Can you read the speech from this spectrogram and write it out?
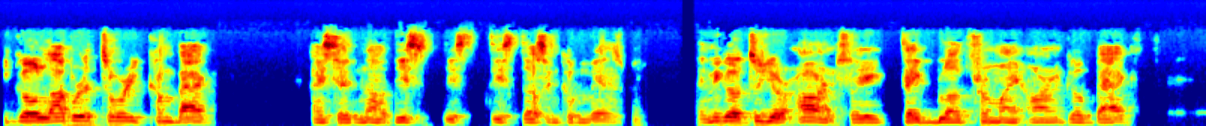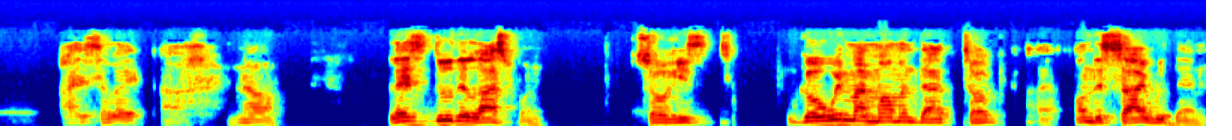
He go laboratory, come back. I said, no, this this this doesn't convince me. Let me go to your arm. So he take blood from my arm, go back. I said like, ah, no, let's do the last one. So he's go with my mom and dad, talk uh, on the side with them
